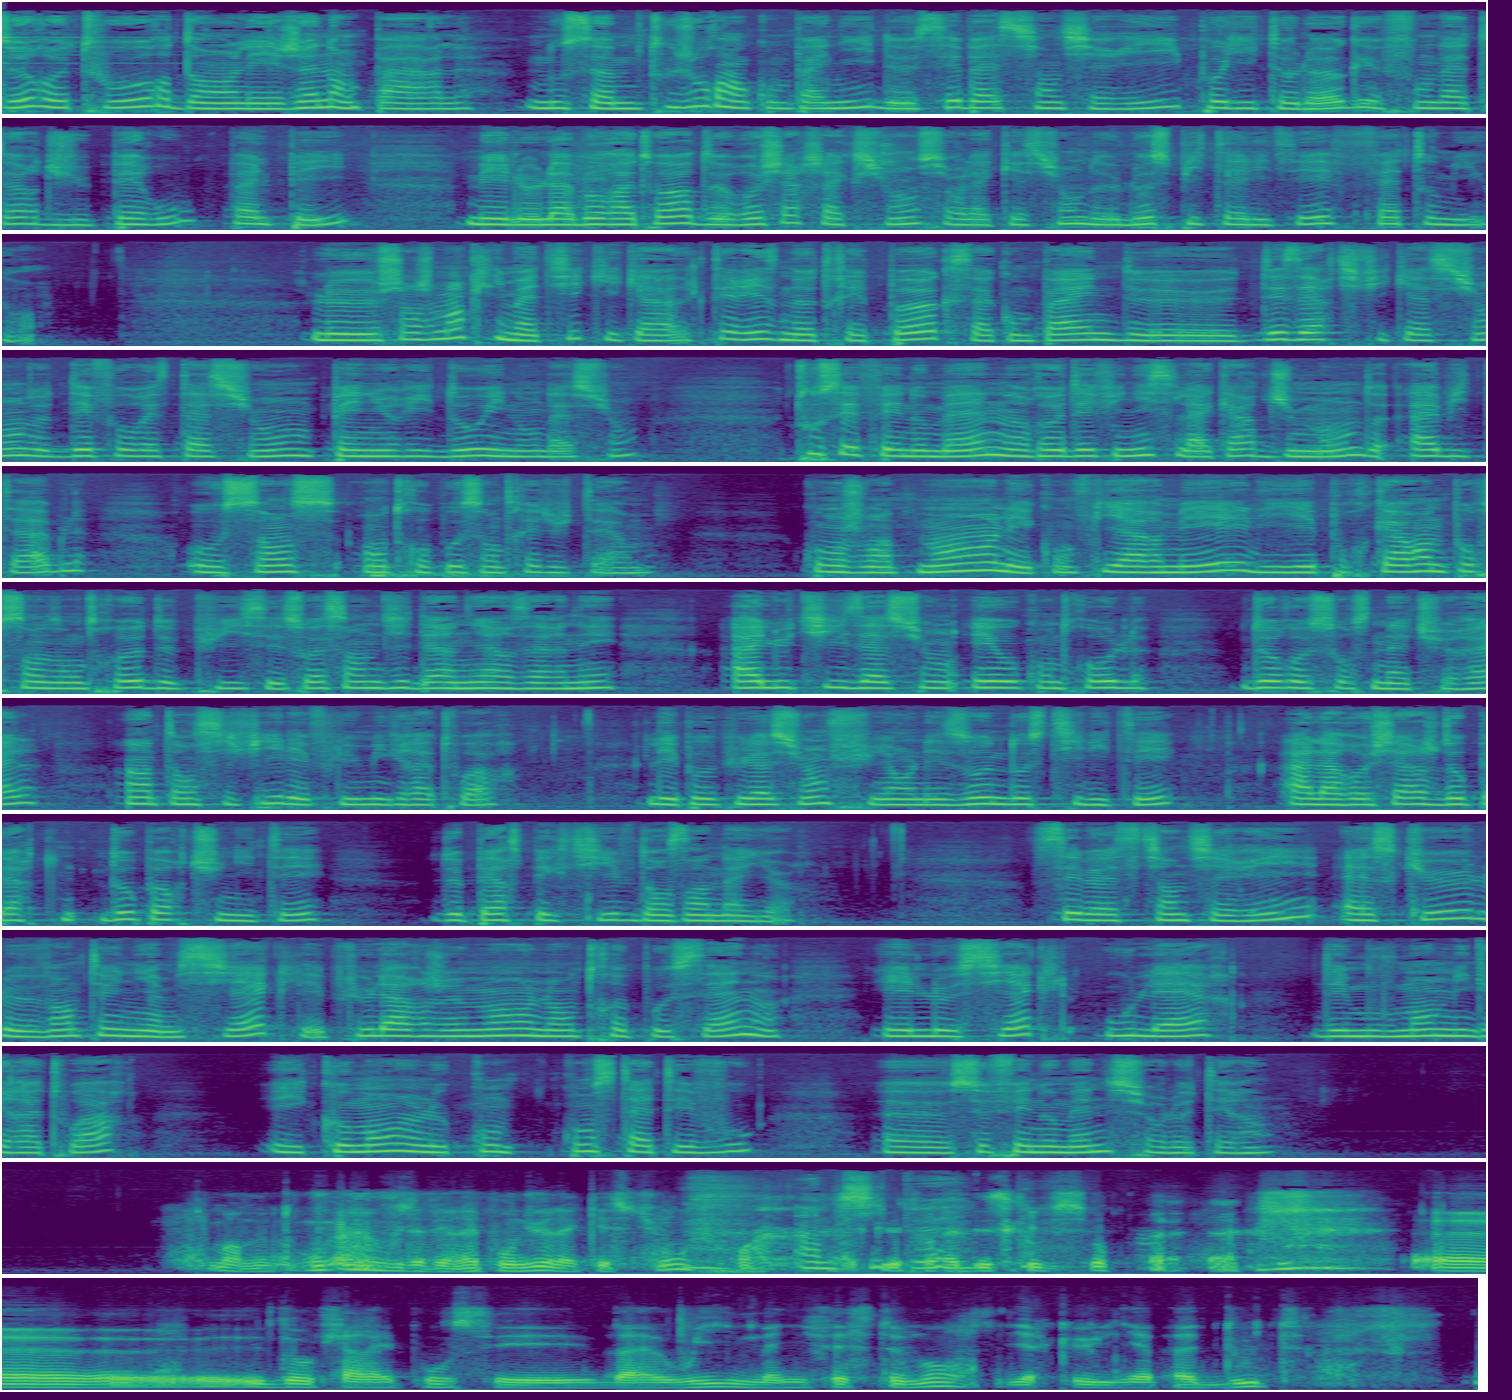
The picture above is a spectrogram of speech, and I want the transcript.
De retour dans Les Jeunes en parlent, nous sommes toujours en compagnie de Sébastien Thierry, politologue, fondateur du Pérou, pas le pays, mais le laboratoire de recherche-action sur la question de l'hospitalité faite aux migrants. Le changement climatique qui caractérise notre époque s'accompagne de désertification, de déforestation, pénurie d'eau, inondation. Tous ces phénomènes redéfinissent la carte du monde habitable au sens anthropocentré du terme. Conjointement, les conflits armés, liés pour 40% d'entre eux depuis ces 70 dernières années à l'utilisation et au contrôle de ressources naturelles, intensifient les flux migratoires. Les populations fuyant les zones d'hostilité à la recherche d'opportunités, de perspectives dans un ailleurs. Sébastien Thierry, est-ce que le XXIe siècle, et plus largement l'Anthropocène, est le siècle où l'ère des mouvements migratoires et comment le constatez-vous euh, ce phénomène sur le terrain? Vous avez répondu à la question, je crois, Un petit peu. la description. Euh, donc la réponse est bah oui, manifestement, c'est-à-dire qu'il n'y a pas de doute,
